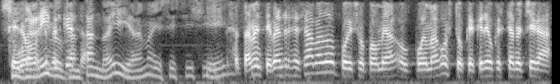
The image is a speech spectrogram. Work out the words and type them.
sugarrido no cantando aí, ademais, sí, sí, sí. Exactamente, venres e sábado, pois o poema, o poema agosto, que creo que este ano chega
